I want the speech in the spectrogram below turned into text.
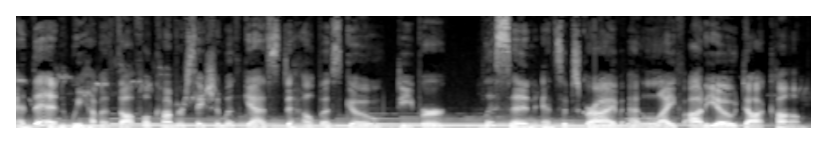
And then we have a thoughtful conversation with guests to help us go deeper. Listen and subscribe at lifeaudio.com.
